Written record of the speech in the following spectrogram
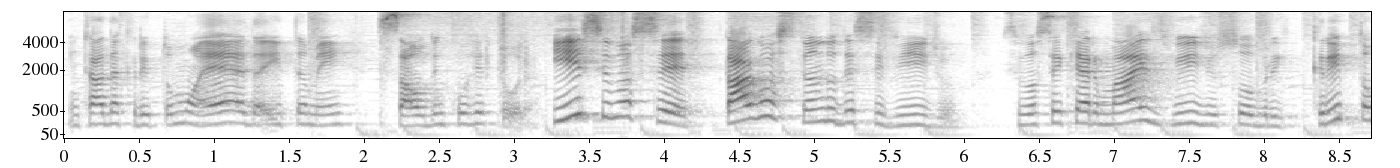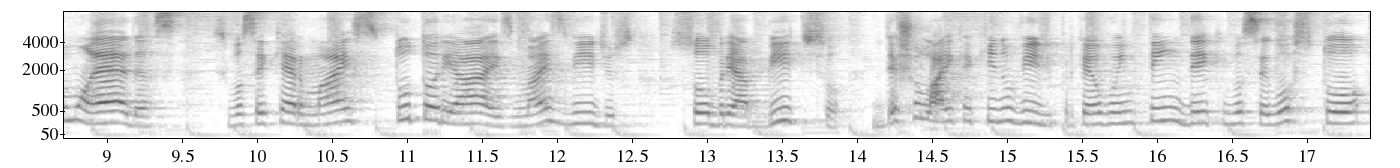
em cada criptomoeda e também saldo em corretora. E se você está gostando desse vídeo, se você quer mais vídeos sobre criptomoedas, se você quer mais tutoriais, mais vídeos sobre a Bitso, deixa o like aqui no vídeo, porque eu vou entender que você gostou,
